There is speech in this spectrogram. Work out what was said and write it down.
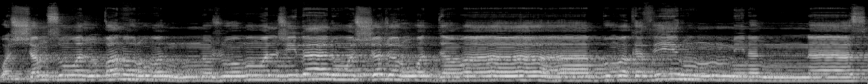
والشمس والقمر والنجوم والجبال والشجر والدواب وكثير من الناس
